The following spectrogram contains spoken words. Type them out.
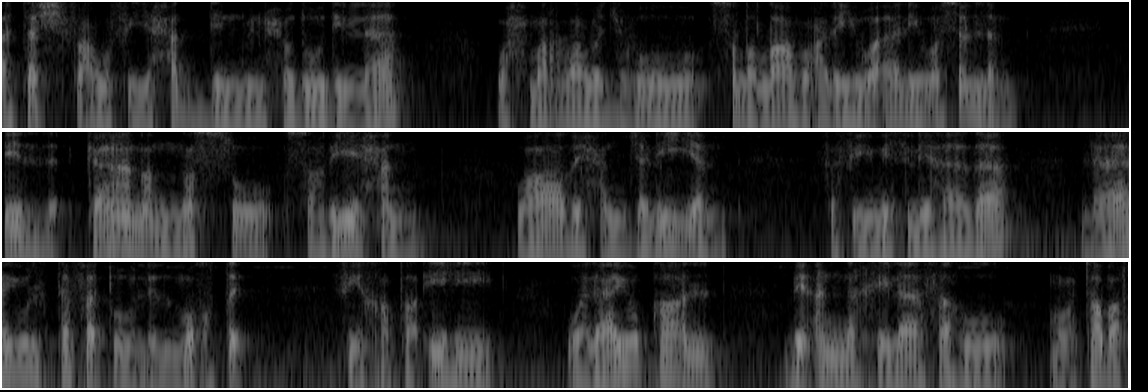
أتشفع في حد من حدود الله؟ واحمر وجهه صلى الله عليه وآله وسلم. إذ كان النص صريحا واضحا جليا ففي مثل هذا لا يلتفت للمخطئ في خطئه ولا يقال بأن خلافه معتبر.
